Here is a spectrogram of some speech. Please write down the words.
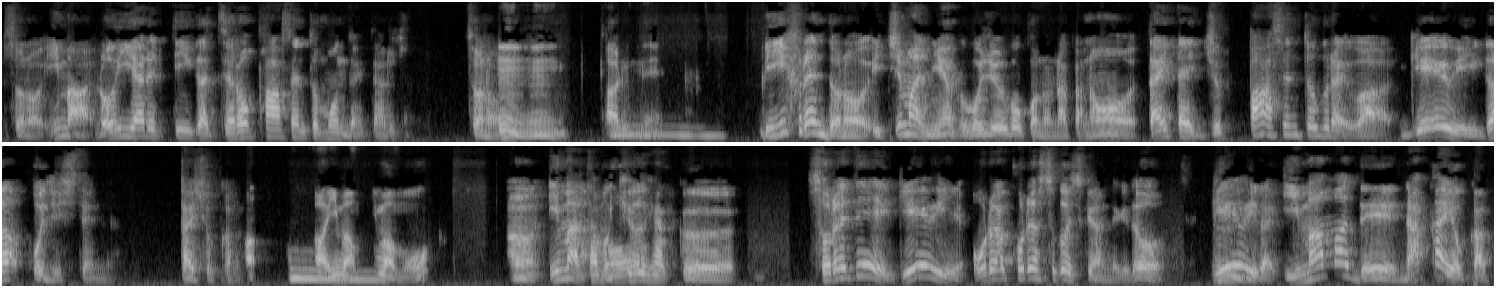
その、今、ロイヤリティが0%問題ってあるじゃん。その、うんうん。あるね。B フレンドの1255個の中の、だいたい10%ぐらいは、ゲイリーが保持してんのよ。最初から。あ、今、今も？うん、今多分お900、それでゲイリー、俺はこれはすごい好きなんだけど、ゲイリーが今まで仲良かっ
